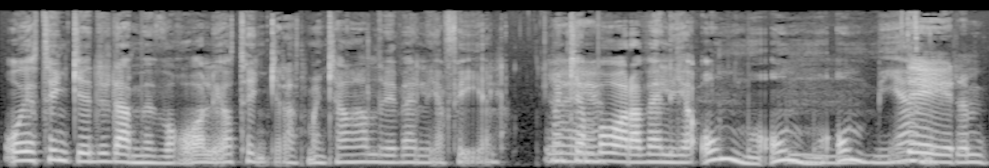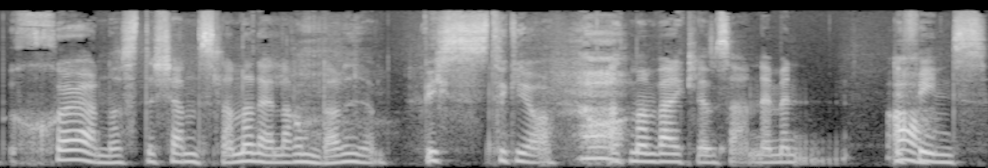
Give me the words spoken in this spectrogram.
Och jag tänker det där med val, jag tänker att man kan aldrig välja fel. Man Nej. kan bara välja om och om och om igen. Det är den skönaste känslan när det landar i en. Visst. Tycker jag. Att man verkligen säger, nej men det Ja. finns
